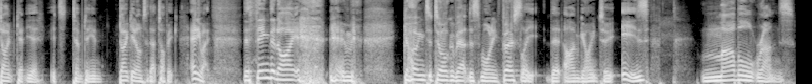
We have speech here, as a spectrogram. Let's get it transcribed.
don't get yeah it's tempting and don't get onto that topic. Anyway, the thing that I am going to talk about this morning, firstly, that I'm going to is marble runs.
